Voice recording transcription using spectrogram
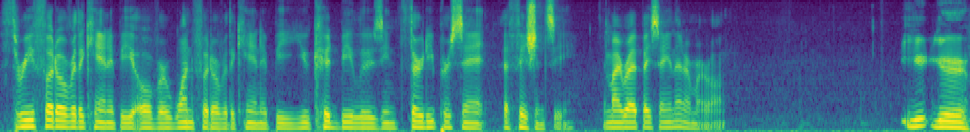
three foot over the canopy over one foot over the canopy, you could be losing 30% efficiency? Am I right by saying that or am I wrong? you, you're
